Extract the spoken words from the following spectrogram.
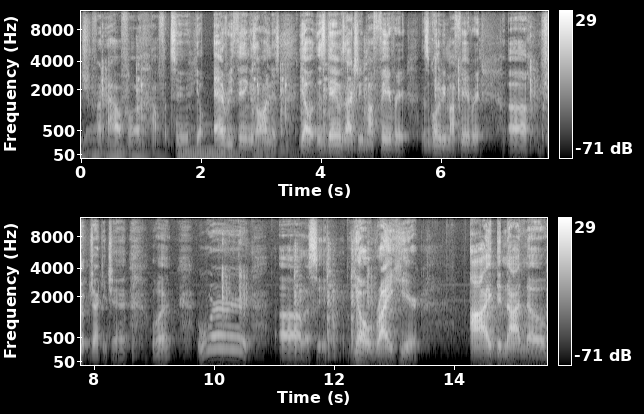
Street Fighter Alpha, Alpha 2. Yo, everything is on this. Yo, this game is actually my favorite. It's going to be my favorite. Uh, Jackie Chan. What? Word. Uh, let's see. Yo, right here. I did not know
